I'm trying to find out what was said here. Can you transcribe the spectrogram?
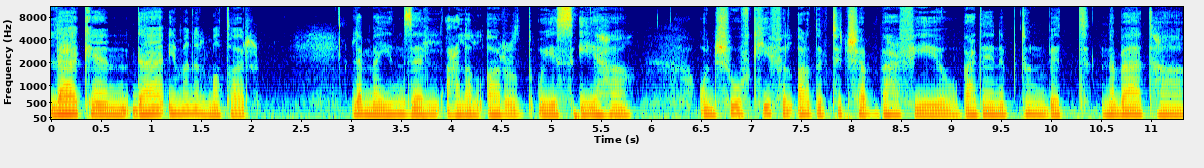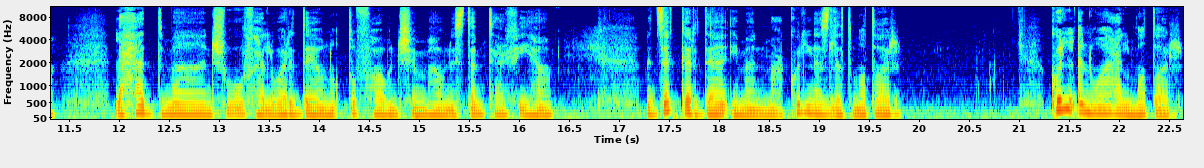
لكن دائما المطر لما ينزل على الأرض ويسقيها ونشوف كيف الأرض بتتشبع فيه وبعدين بتنبت نباتها لحد ما نشوف هالوردة ونقطفها ونشمها ونستمتع فيها. بتذكر دائما مع كل نزلة مطر كل أنواع المطر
